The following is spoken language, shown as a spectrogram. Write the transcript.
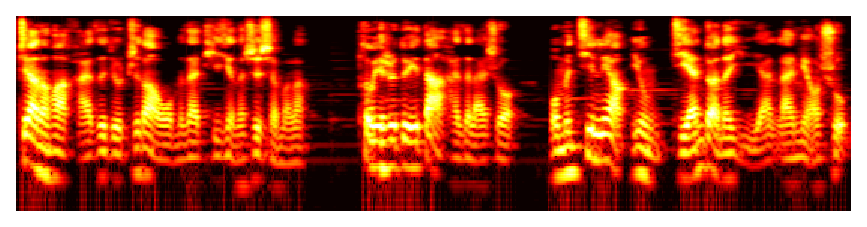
这样的话，孩子就知道我们在提醒的是什么了。特别是对于大孩子来说，我们尽量用简短的语言来描述。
